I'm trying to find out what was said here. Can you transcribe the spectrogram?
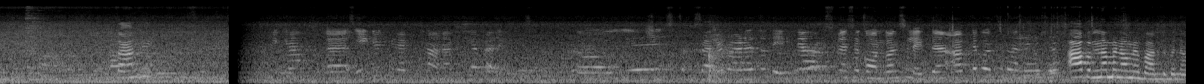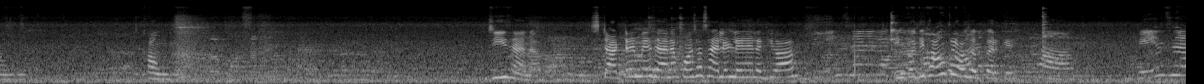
कहाँ गए ठीक है अ, एक एक प्लेट बनाना ठीक है पहले तो ये सैलड वाला तो देखते हैं हम इसमें से कौन कौन से लेते हैं आपने कौन से खाने हैं मुझे आप अपना बनाओ मैं बाद में बनाऊँगी। खाऊँगी। जी जैनब। स्टार्टर में जैनब कौन सा सैलेड लेने लगी हो आप? इनको दिखाऊँ क्लोजअप करके? हाँ बीन्स है।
